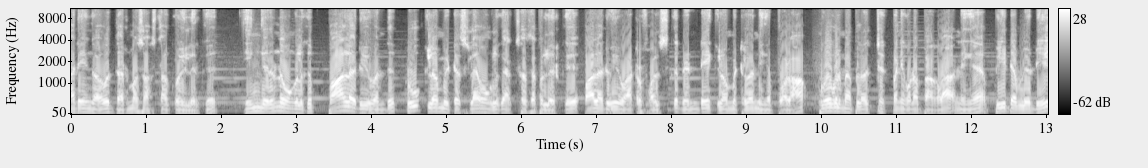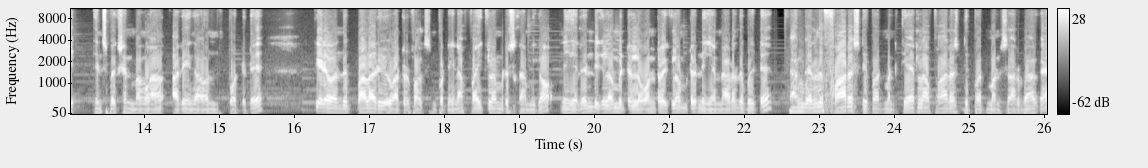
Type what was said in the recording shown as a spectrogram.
ஆரியங்காவு தர்மசாஸ்தா கோயில் இருக்குது இங்கிருந்து உங்களுக்கு பாலருவி வந்து டூ கிலோமீட்டர்ஸ்ல உங்களுக்கு அக்சசபிள் இருக்கு. பாலருவி வாட்டர் ஃபால்ஸ்க்கு ரெண்டே கிலோமீட்டர்ல நீங்க போகலாம் கூகுள் மேப்ல செக் பண்ணி கூட பார்க்கலாம். நீங்க பிடபிள்யூடி இன்ஸ்பெக்ஷன் பங்களா ஆரியங்காவுன்னு போட்டுட்டு கீழே வந்து பாலாருவி வாட்டர் ஃபால்ஸ்னு போட்டிங்கன்னா ஃபைவ் கிலோமீட்டர்ஸ் காமிக்கும். நீங்கள் ரெண்டு கிலோமீட்டர் இல்லை ஒன்றரை கிலோமீட்டர் நீங்கள் நடந்து போயிட்டு அங்கேருந்து forest department Kerala forest department சார்பாக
